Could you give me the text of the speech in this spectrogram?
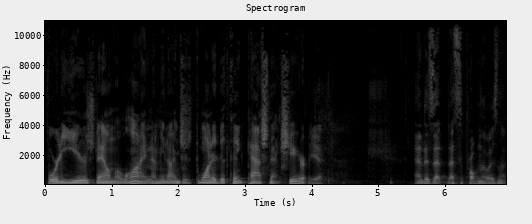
40 years down the line. Mm. I mean, I just wanted to think past next year. Yeah. And is that that's the problem though, isn't it?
